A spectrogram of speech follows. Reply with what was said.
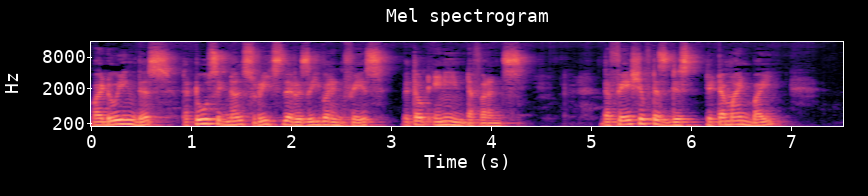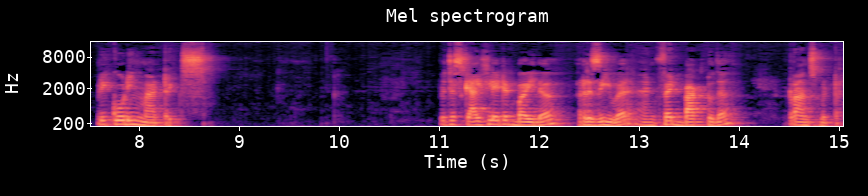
By doing this, the two signals reach the receiver in phase without any interference. The phase shift is determined by precoding matrix which is calculated by the receiver and fed back to the transmitter.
